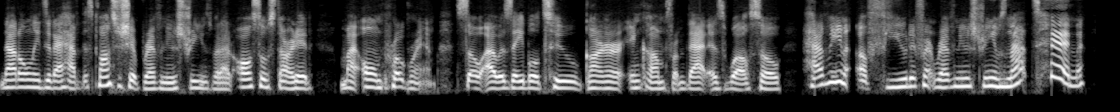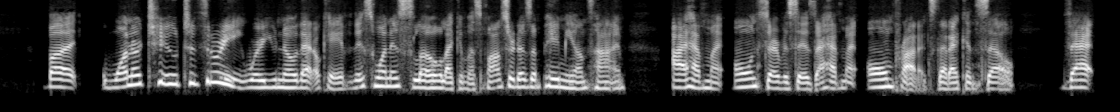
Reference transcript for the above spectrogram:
not only did I have the sponsorship revenue streams, but I'd also started my own program. So I was able to garner income from that as well. So having a few different revenue streams, not 10, but one or two to three, where you know that, okay, if this one is slow, like if a sponsor doesn't pay me on time, I have my own services, I have my own products that I can sell. That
